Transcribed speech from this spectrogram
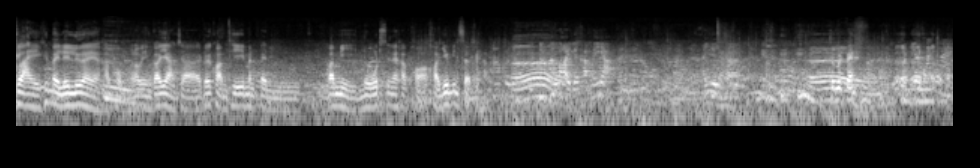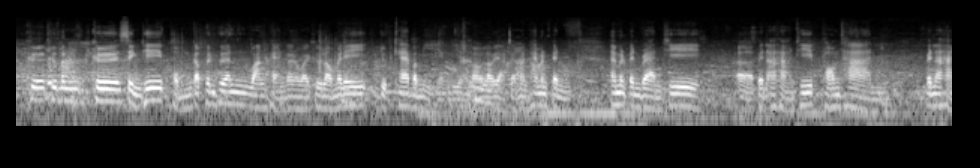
ไกลขึ้นไปเรื่อยๆอะครับผมอืม เราเองก็อยากจะด้วยความที่มันเป็น บะหมี่นูดนะครับ ขอขอยืมอินเสิร์ตหน่อยครับ เอออร่อยเลยครับไม่อยากให้ให้ยืนครับคือมันเป็นมันเป็นคือคือมันคือสิ่งที่ผมกับเพื่อนๆ วางแผนกันเอาไว้ คือเราไม่ได้หยุดแค่บะหมี่อย่างเดียวเราเราอยากจะมันให้มันเป็นให้มันเป็นแบรนด์ที่เอ่อเป็นอาหารที่พร้อมทาน เป็นอาหาร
